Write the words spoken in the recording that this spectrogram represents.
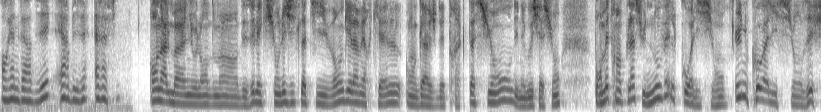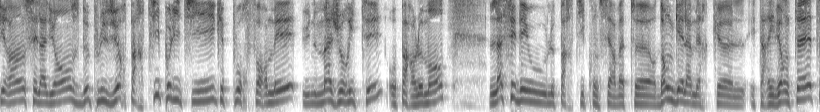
Verdier, Erbil, RFI. En Allemagne, au lendemain des élections législatives, Angela Merkel engage des tractations, des négociations pour mettre en place une nouvelle coalition. Une coalition, Zéphirin, c'est l'alliance de plusieurs partis politiques pour former une majorité au Parlement. La CDU, le parti conservateur d'Angela Merkel, est arrivé en tête.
